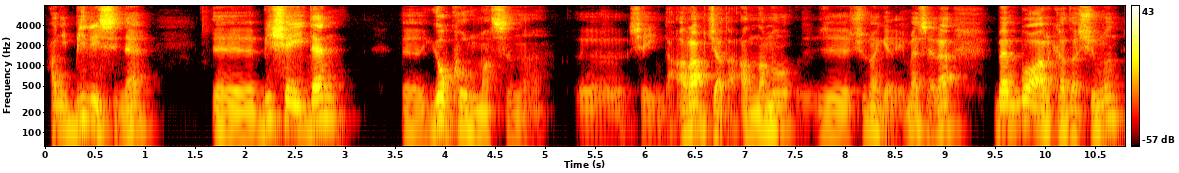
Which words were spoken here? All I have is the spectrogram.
hani birisine e, bir şeyden e, yok olmasını e, şeyinde Arapçada anlamı e, şuna geliyor. Mesela ben bu arkadaşımın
